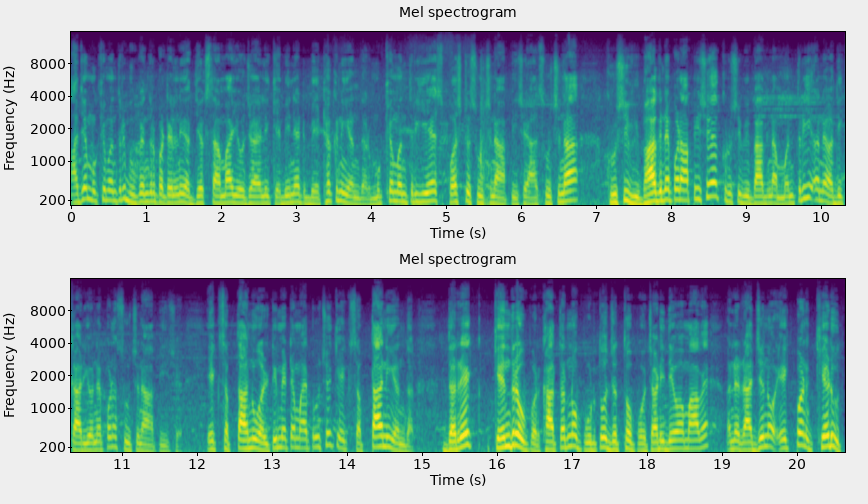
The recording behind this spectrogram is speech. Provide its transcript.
આજે મુખ્યમંત્રી ભૂપેન્દ્ર પટેલની અધ્યક્ષતામાં યોજાયેલી કેબિનેટ બેઠકની અંદર મુખ્યમંત્રીએ સ્પષ્ટ સૂચના આપી છે. આ સૂચના કૃષિ વિભાગને પણ આપી છે, કૃષિ વિભાગના મંત્રી અને અધિકારીઓને પણ સૂચના આપી છે. એક સપ્તાહનું અલ્ટિમેટમ આપ્યું છે કે એક સપ્તાહની અંદર દરેક કેન્દ્ર ઉપર ખાતરનો પૂરતો જથ્થો પહોંચાડી દેવામાં આવે અને રાજ્યનો એક પણ ખેડૂત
